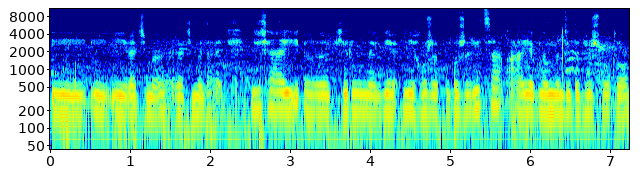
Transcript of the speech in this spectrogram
i, i, i lecimy, lecimy dalej. Dzisiaj e, kierunek nie, Niechorze Pogorzelica, a jak nam będzie dobrze szło, to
